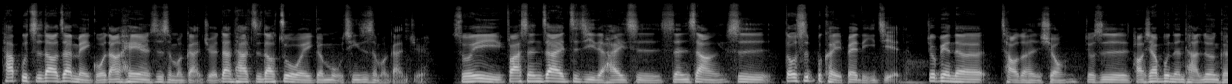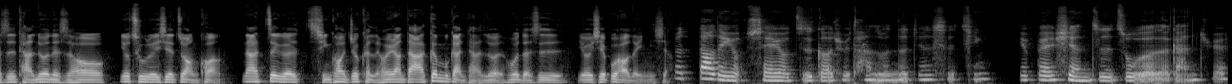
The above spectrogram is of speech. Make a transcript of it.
他不知道在美国当黑人是什么感觉，但他知道作为一个母亲是什么感觉。所以发生在自己的孩子身上是都是不可以被理解的，就变得吵得很凶，就是好像不能谈论，可是谈论的时候又出了一些状况，那这个情况就可能会让大家更不敢谈论，或者是有一些不好的影响。那到底有谁有资格去谈论这件事情，也被限制住了的感觉？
